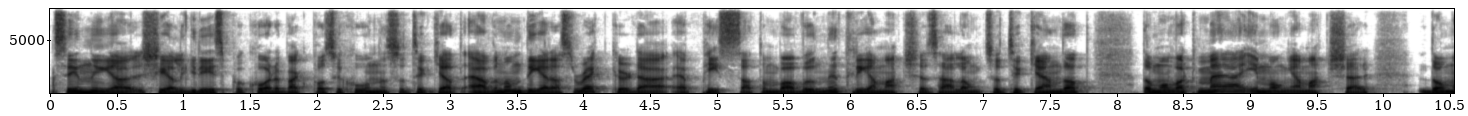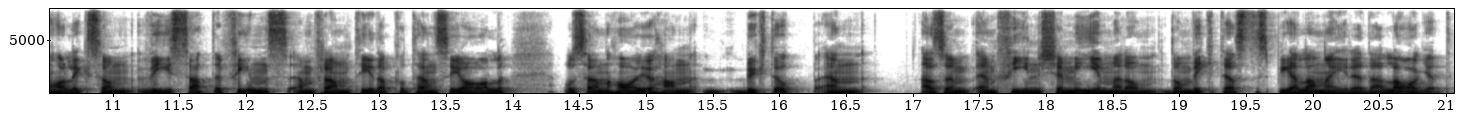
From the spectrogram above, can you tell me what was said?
sin nya kelgris på quarterback-positionen, så tycker jag att även om deras record är piss, att de bara vunnit tre matcher så här långt, så tycker jag ändå att de har varit med i många matcher. De har liksom visat att det finns en framtida potential, och sen har ju han byggt upp en Alltså en, en fin kemi med de, de viktigaste spelarna i det där laget.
